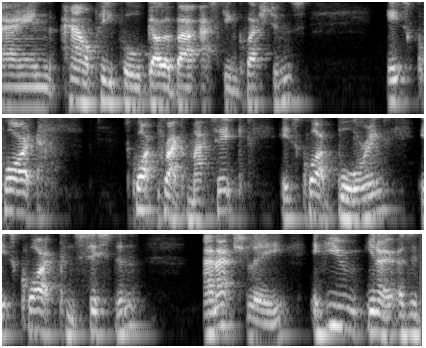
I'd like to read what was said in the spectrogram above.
and how people go about asking questions, it's quite it's quite pragmatic. It's quite boring. It's quite consistent. And actually, if you you know as a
